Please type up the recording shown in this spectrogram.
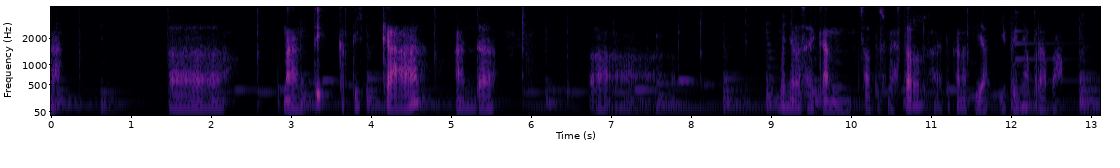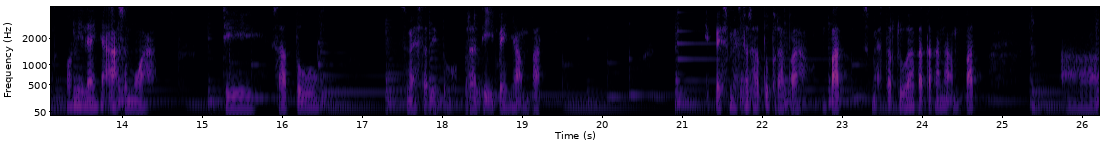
Nah, uh, nanti ketika Anda uh, menyelesaikan satu semester nah itu kan lihat IP-nya berapa? Oh nilainya A semua di satu semester itu. Berarti IP-nya 4 IP semester 1 berapa? 4 semester 2 katakanlah 4 uh,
